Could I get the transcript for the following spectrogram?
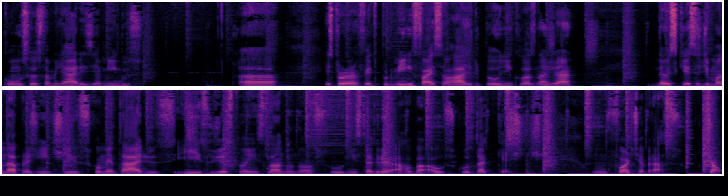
com os seus familiares e amigos. esse programa é feito por mim, faz rádio pelo Nicolas Najar. Não esqueça de mandar pra gente os comentários e sugestões lá no nosso Instagram, arroba Um forte abraço. Tchau!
